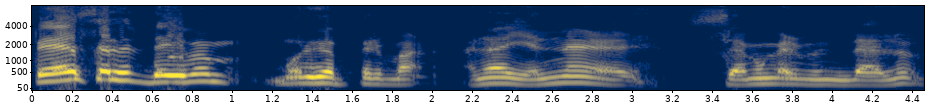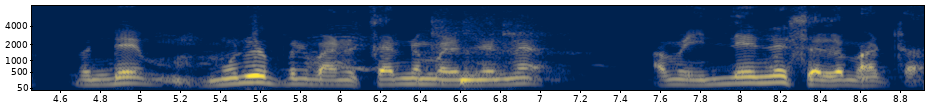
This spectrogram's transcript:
பேசுற தெய்வம் முருகப்பெருமான். ஆனா என்ன சிரமங்கள் இருந்தாலும் வந்து முருகப்பெருமான சரணம் அடைஞ்சேன்னா அவன் இல்லைன்னு சொல்ல மாட்டான்.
